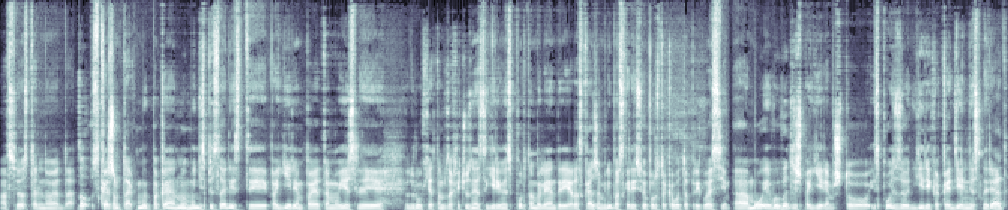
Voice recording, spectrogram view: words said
а все остальное, да. Ну, скажем так, мы пока, ну, мы не специалисты по гирям, поэтому если вдруг я там захочу заняться гиревым спортом или Андрей, расскажем, либо, скорее всего, просто кого-то пригласим. А мой вывод лишь по гирям, что использовать гири как отдельный снаряд,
